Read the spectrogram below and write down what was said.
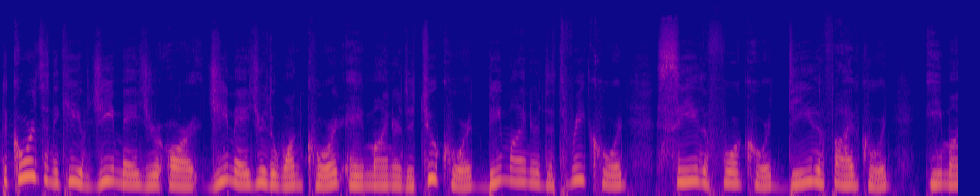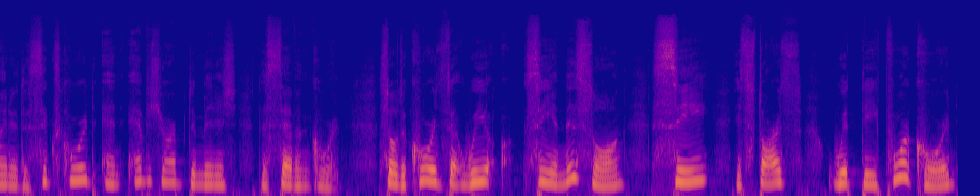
The chords in the key of G major are G major, the one chord, A minor, the two chord, B minor, the three chord, C, the four chord, D, the five chord, E minor, the sixth chord, and F sharp diminished, the seventh chord. So the chords that we see in this song, C, it starts with the four chord,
